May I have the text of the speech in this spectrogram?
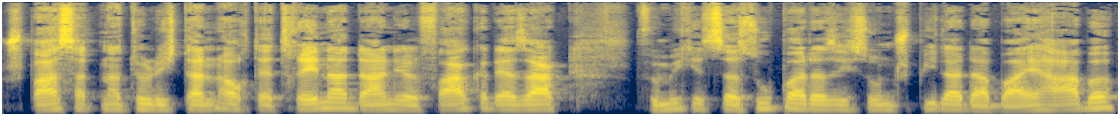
Spaß hat natürlich dann auch der Trainer Daniel Farke, der sagt, für mich ist das super, dass ich so einen Spieler dabei habe.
